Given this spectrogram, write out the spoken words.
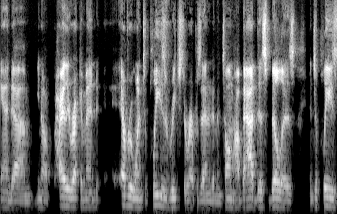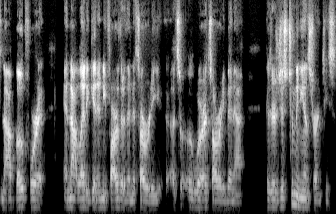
And, um, you know, highly recommend everyone to please reach the representative and tell them how bad this bill is and to please not vote for it and not let it get any farther than it's already it's, where it's already been at because there's just too many uncertainties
